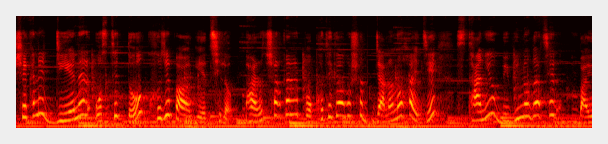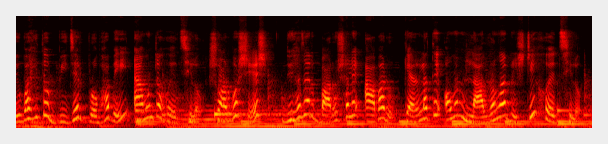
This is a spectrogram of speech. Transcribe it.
সেখানে ডিএনএ এর অস্তিত্ব খুঁজে পাওয়া গিয়েছিল। ভারত সরকারের পক্ষ থেকে অবশ্য জানানো হয় যে, স্থানীয় বিভিন্ন গাছের বায়ুবাহিত বীজের প্রভাবেই এমনটা হয়েছিল। সর্বশেষ দুই হাজার বারো সালে আবারও কেরালাতে অমন লাল রঙা বৃষ্টি হয়েছিল।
